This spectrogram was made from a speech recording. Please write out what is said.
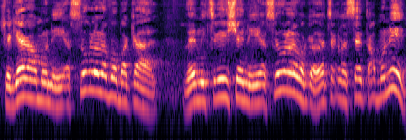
שגר עמוני אסור לו לבוא בקהל, ומצרי שני אסור לו לבוא בקהל, הוא היה צריך לשאת עמונית,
